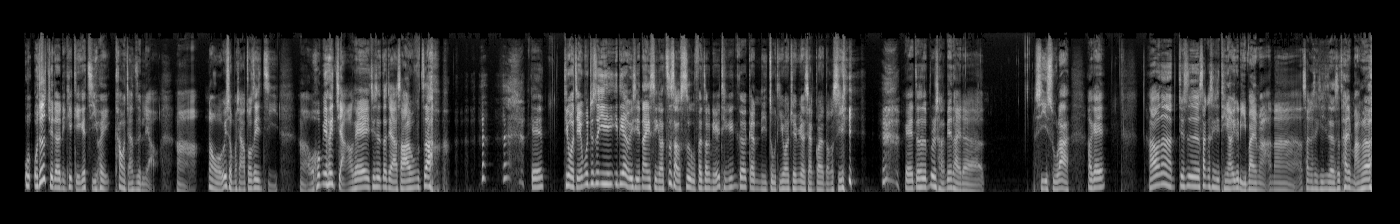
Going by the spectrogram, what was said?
我我就是觉得你可以给一个机会看我这样子聊啊。那我为什么想要做这一集啊？我后面会讲，OK，就是大家稍安勿躁，OK，听我节目就是一一定要有一些耐心哦，至少十五分钟你会听一个跟你主题完全没有相关的东西，OK，这是日常电台的习俗啦，OK。好，那就是上个星期停了一个礼拜嘛。那上个星期真的是太忙了，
